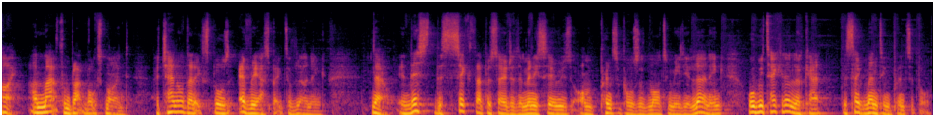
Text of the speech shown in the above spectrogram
Hi, I'm Matt from Black Box Mind, a channel that explores every aspect of learning. Now, in this, the sixth episode of the mini-series on principles of multimedia learning, we'll be taking a look at the segmenting principle.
